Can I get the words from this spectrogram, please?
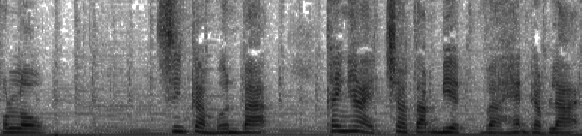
follow. Xin cảm ơn bạn. Thanh Hải chào tạm biệt và hẹn gặp lại.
